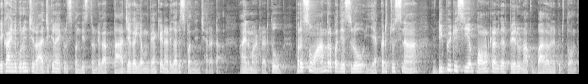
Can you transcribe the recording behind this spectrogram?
ఇక ఆయన గురించి రాజకీయ నాయకులు స్పందిస్తుండగా తాజాగా ఎం వెంకయ్యనాయుడు గారు స్పందించారట. ఆయన మాట్లాడుతూ ప్రస్తుతం ఆంధ్రప్రదేశ్లో ఎక్కడ చూసినా డిప్యూటీ సీఎం పవన్ కళ్యాణ్ గారి పేరు నాకు బాగా వినపెడుతోంది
